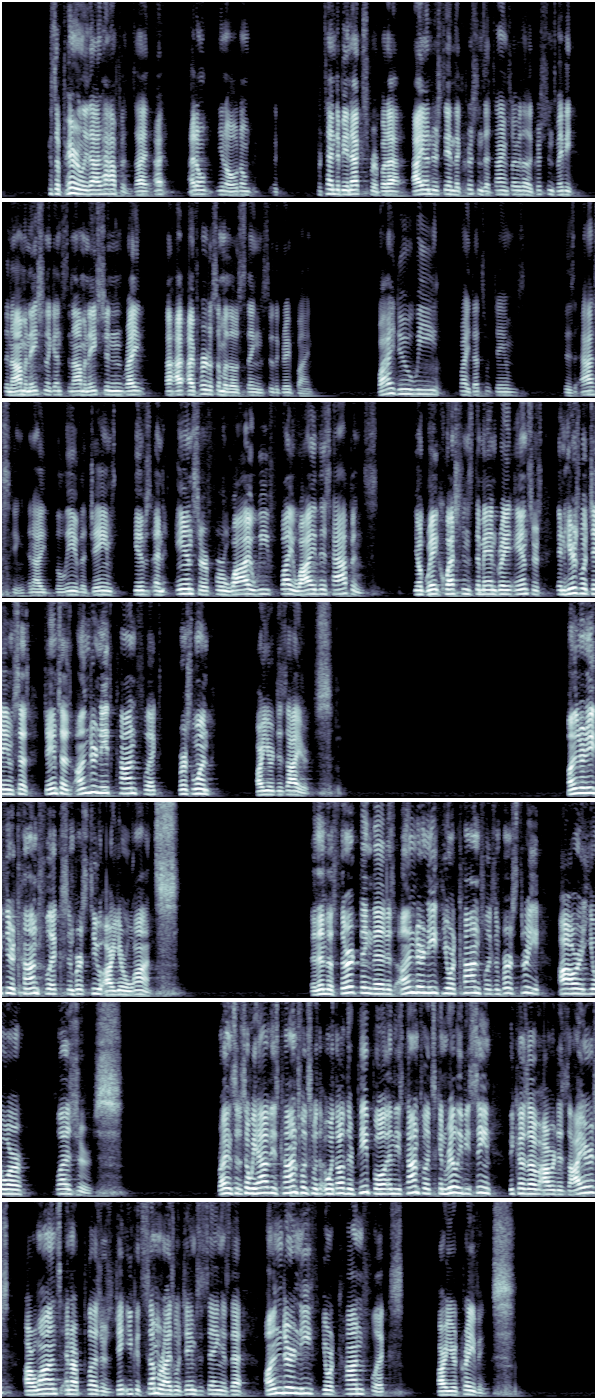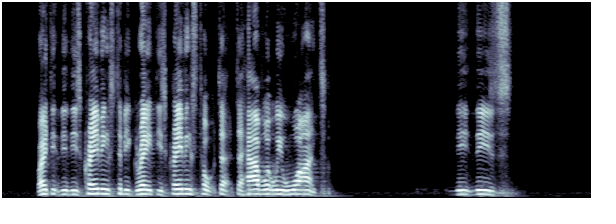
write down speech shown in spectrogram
Because apparently that happens. I, I, I don't, you know, don't pretend to be an expert, but I, I understand that Christians at times fight with other Christians, maybe denomination against denomination, right? I, I've heard of some of those things through the grapevine. Why do we fight? That's what James is asking. And I believe that James gives an answer for why we fight, why this happens. You know, great questions demand great answers. And here's what James says James says, underneath conflict, verse 1, are your desires. Underneath your conflicts, in verse 2, are your wants. And then the third thing that is underneath your conflicts, in verse 3, are your pleasures. Right? And so, so we have these conflicts with, with other people, and these conflicts can really be seen because of our desires, our wants, and our pleasures. You could summarize what James is saying is that underneath your conflicts are your cravings. Right? These cravings to be great, these cravings to, to, to have what we want, these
